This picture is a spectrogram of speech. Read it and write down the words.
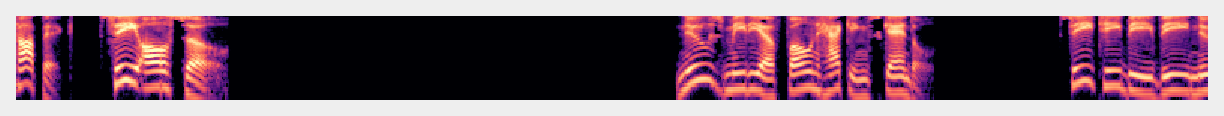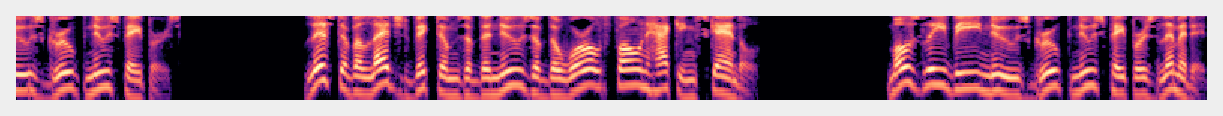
Topic. See also. News media phone hacking scandal. CTB News Group newspapers. List of alleged victims of the News of the World phone hacking scandal. Mosley v News Group Newspapers Limited.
